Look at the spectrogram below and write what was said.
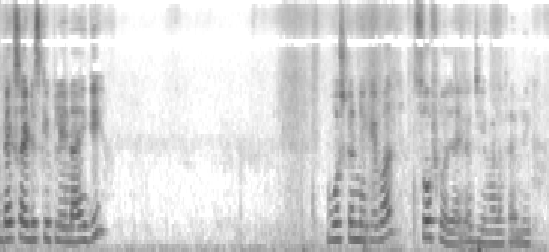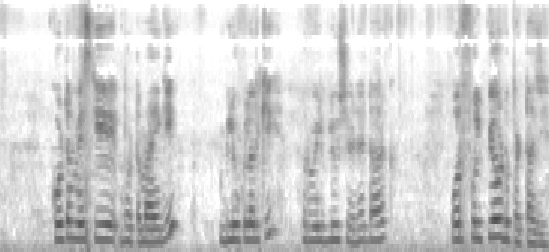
बैक साइड इसकी प्लेन आएगी। वॉश करने के बाद सॉफ्ट हो जाएगा जी वाला फैब्रिक कॉटन में इसकी बॉटम आएगी। ब्लू कलर की रॉयल ब्लू शेड है डार्क और फुल प्योर दुपट्टा जी।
